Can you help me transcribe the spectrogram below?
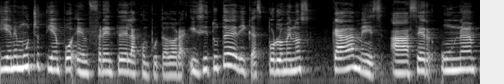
tiene mucho tiempo enfrente de la computadora y si tú te dedicas por lo menos cada mes a hacer una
